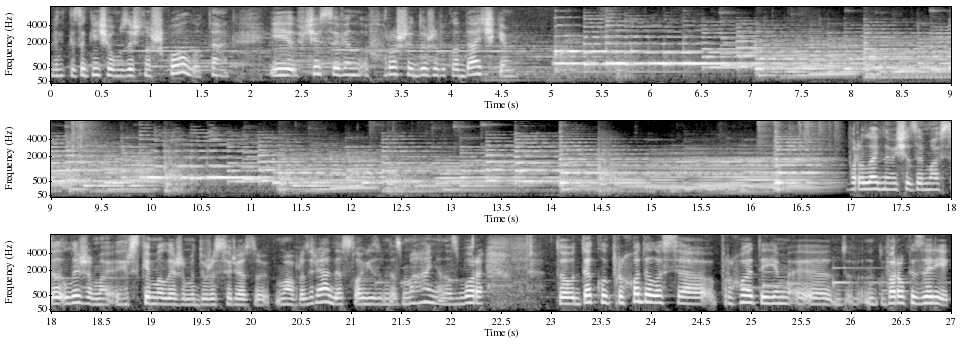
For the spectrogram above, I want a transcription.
Він закінчив музичну школу, так. І вчився він в хорошої дуже викладачки. Паралельно він ще займався лижами, гірськими лижами дуже серйозно мав розряди, словізм на змагання, на збори. То деколи приходилося проходити їм е, два роки за рік,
